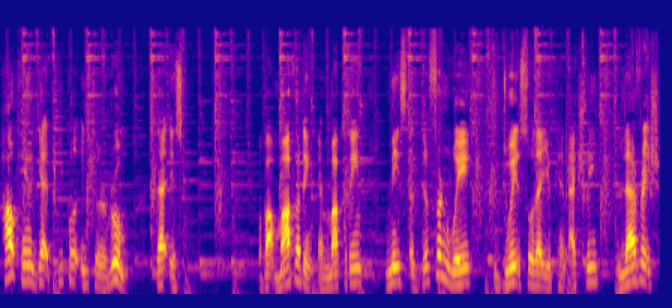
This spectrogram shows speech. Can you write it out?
how can you get people into the room? That is about marketing, and marketing needs a different way to do it so that you can actually leverage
